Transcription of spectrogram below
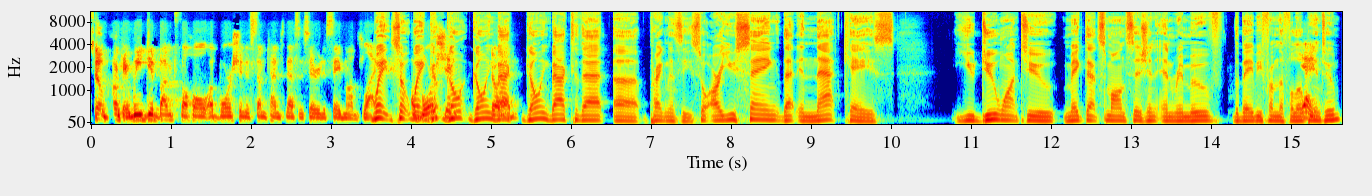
So okay, we debunked the whole abortion is sometimes necessary to save mom's life. Wait, so wait, go, Abortion- go, going Go back, ahead. going back to that uh, pregnancy. So, are you saying that in that case, you do want to make that small incision and remove the baby from the fallopian tube?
